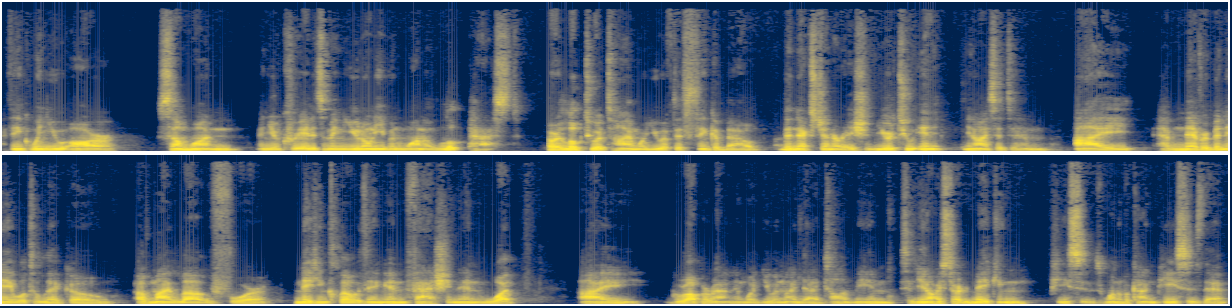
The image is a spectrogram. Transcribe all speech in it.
I think when you are someone and you've created something, you don't even want to look past or look to a time where you have to think about the next generation. You're too in it. You know, I said to him, I have never been able to let go of my love for making clothing and fashion and what I grew up around and what you and my dad taught me. And said, you know, I started making pieces, one of a kind pieces that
